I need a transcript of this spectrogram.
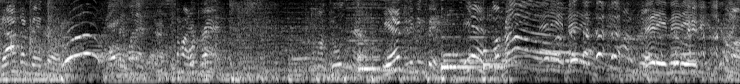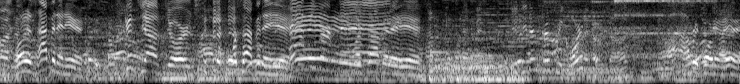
Ground Only one extra. Come on, grand. Come on, Jules now. Yes? Anything big? Yes. Okay. Mitty, Mitty. Come on. What is happening here? Good job, George. What's happening here? Happy birthday. What's happening here? You didn't press record? I'm recording right here.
